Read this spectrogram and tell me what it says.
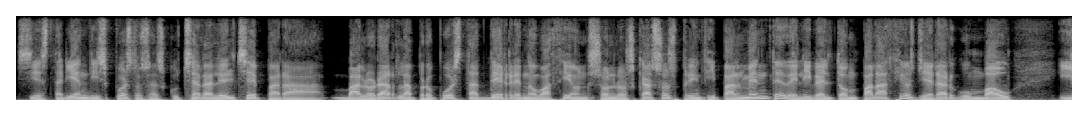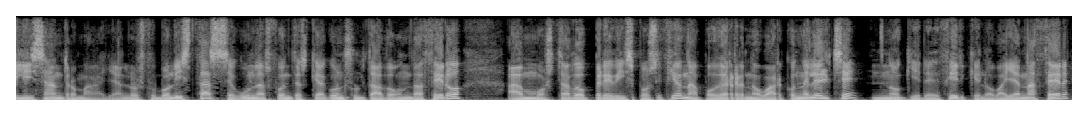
si estarían dispuestos a escuchar al Elche para valorar la propuesta de renovación. Son los casos principalmente de Libelton Palacios, Gerard Gumbau y Lisandro Magallán. Los futbolistas, según las fuentes que ha consultado Onda Cero, han mostrado predisposición a poder renovar con el Elche, no quiere decir que lo vayan a hacer,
